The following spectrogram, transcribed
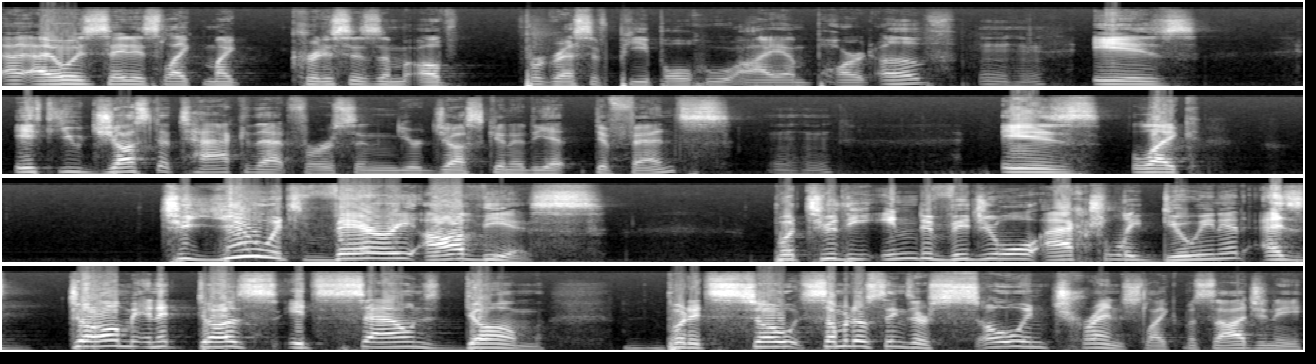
i I always say this like my criticism of progressive people who i am part of Mm-hmm. is if you just attack that person you're just gonna get defense Mm-hmm. is like to you it's very obvious but to the individual actually doing it as dumb and it does it sounds dumb but it's so some of those things are so entrenched like misogyny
